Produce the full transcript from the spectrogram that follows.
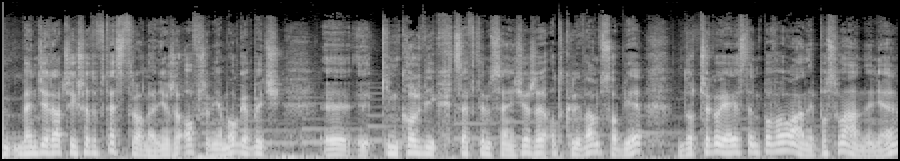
będzie raczej szedł w tę stronę, nie? że owszem, ja mogę być y, kimkolwiek chcę w tym sensie, że odkrywam w sobie, do czego ja jestem powołany, posłany, nie?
